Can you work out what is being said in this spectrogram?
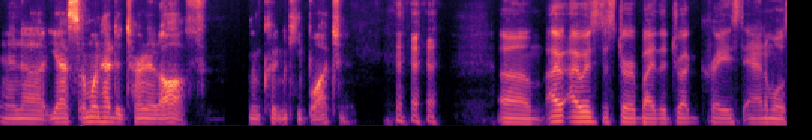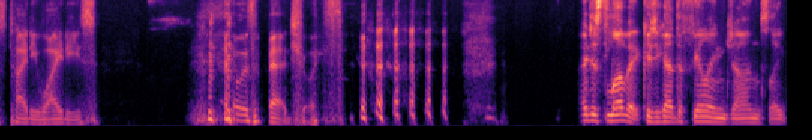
and uh, yeah, someone had to turn it off and couldn't keep watching it. um, I, I was disturbed by the drug crazed animals tidy whiteys. that was a bad choice. I just love it because you got the feeling John's like,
